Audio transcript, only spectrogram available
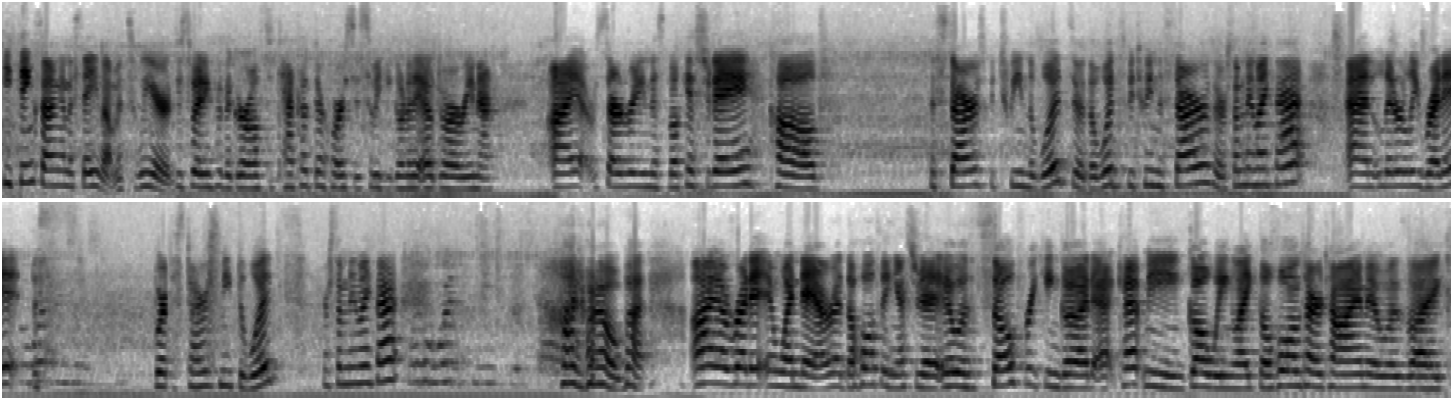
he thinks I'm gonna save him. It's weird. Just waiting for the girls to tack up their horses so we could go to the outdoor arena. I started reading this book yesterday called The Stars Between the Woods or The Woods Between the Stars or something like that and literally read it the, where the stars meet the woods or something like that. Where the woods meet the stars. I don't know, but I uh, read it in one day. I read the whole thing yesterday. It was so freaking good. It kept me going like the whole entire time. It was like,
